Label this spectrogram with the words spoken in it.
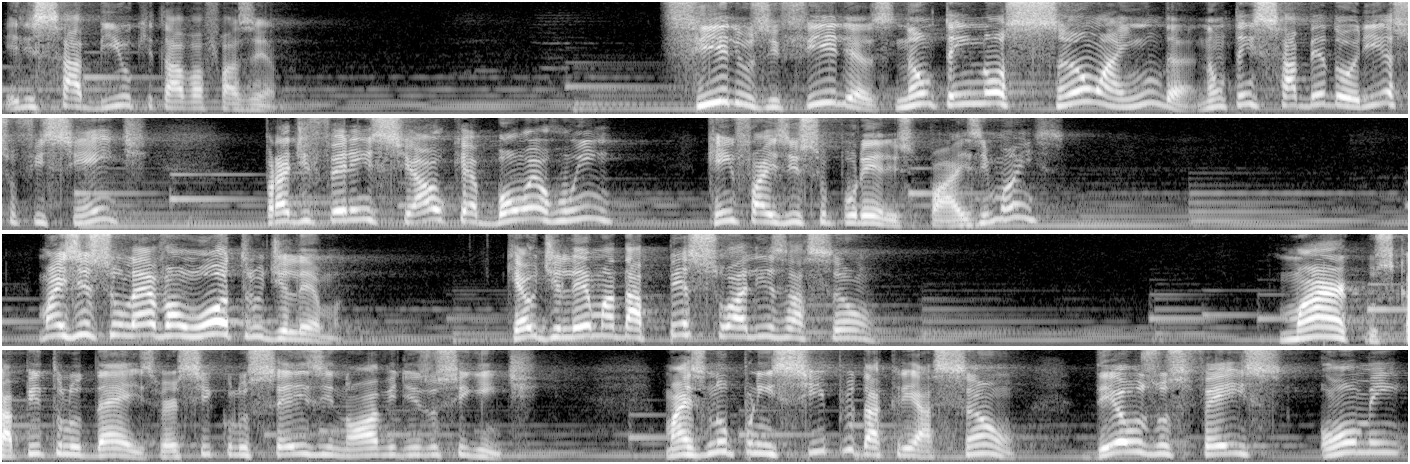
ele sabia o que estava fazendo. Filhos e filhas não têm noção ainda, não têm sabedoria suficiente para diferenciar o que é bom e o ruim. Quem faz isso por eles? Pais e mães. Mas isso leva a um outro dilema, que é o dilema da pessoalização. Marcos, capítulo 10, versículos 6 e 9 diz o seguinte: Mas no princípio da criação, Deus os fez homem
